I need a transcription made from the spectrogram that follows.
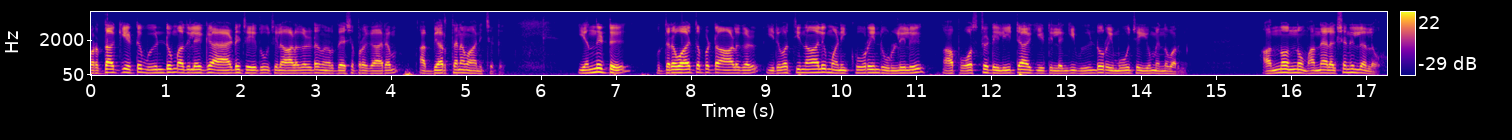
പുറത്താക്കിയിട്ട് വീണ്ടും അതിലേക്ക് ആഡ് ചെയ്തു ചില ആളുകളുടെ നിർദ്ദേശപ്രകാരം അഭ്യർത്ഥന മാനിച്ചിട്ട്. എന്നിട്ട് ഉത്തരവാദിത്തപ്പെട്ട ആളുകൾ ഇരുപത്തിനാല് മണിക്കൂറിന്റെ ഉള്ളിൽ ആ പോസ്റ്റ് ഡിലീറ്റ് ആക്കിയിട്ടില്ലെങ്കിൽ വീണ്ടും റിമൂവ് ചെയ്യും എന്ന് പറഞ്ഞു. അന്നൊന്നും അന്ന് ഇലക്ഷനില്ലല്ലോ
